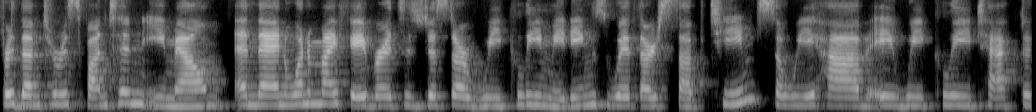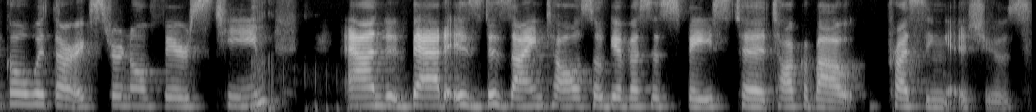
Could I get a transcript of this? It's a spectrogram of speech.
for them to respond to an email. And then one of my favorites is just our weekly meetings with our sub team. So we have a weekly tactical with our external affairs team. And that is designed to also give us a space to talk about pressing issues.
